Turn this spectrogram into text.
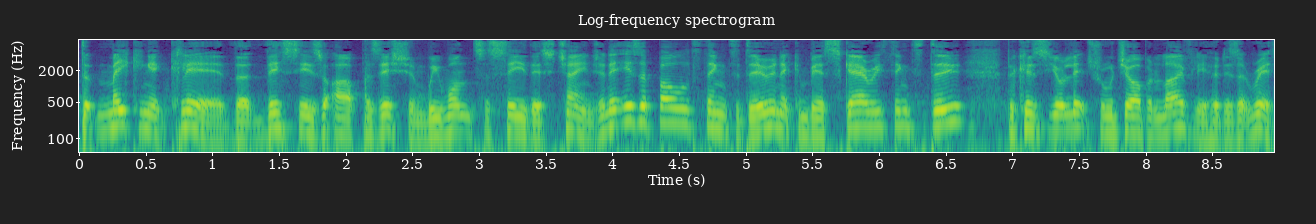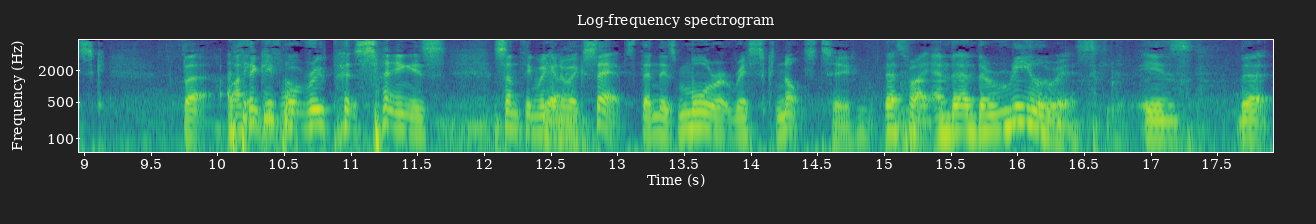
that making it clear that this is our position, we want to see this change. And it is a bold thing to do and it can be a scary thing to do because your literal job and livelihood is at risk. But I, I think, think if what Rupert's saying is something we're yeah. going to accept, then there's more at risk not to. That's right. And the, the real risk is that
